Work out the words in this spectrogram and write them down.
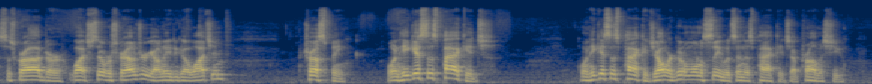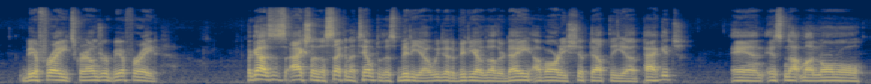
subscribed or watch Silver Scrounger, y'all need to go watch him. Trust me, when he gets this package, when he gets this package, y'all are going to want to see what's in this package. I promise you. Be afraid, Scrounger. Be afraid. But guys, this is actually the second attempt of this video. We did a video the other day. I've already shipped out the uh, package. And it's not my normal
